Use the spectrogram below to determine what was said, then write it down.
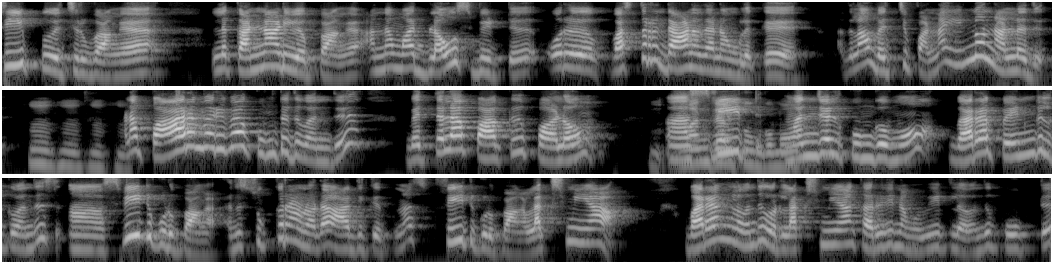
சீப்பு வச்சிருப்பாங்க. இல்ல கண்ணாடி வைப்பாங்க. அந்த மாதிரி பிளவுஸ் பிட்டு ஒரு வஸ்திரம் தானம் தானே உங்களுக்கு? அதெல்லாம் வச்சு பண்ணா இன்னும் நல்லது. ஆனா பாரம்பரியமா கும்பிட்டது வந்து வெத்தலை பாக்கு பழம் ஆஹ் மஞ்சள் குங்குமம். வர பெண்களுக்கு வந்து ஸ்வீட் கொடுப்பாங்க. அது சுக்கிரனோட ஆதிக்கத்துனா ஸ்வீட் கொடுப்பாங்க. லக்ஷ்மியா வரவங்களை வந்து ஒரு லக்ஷ்மியா கருதி நம்ம வீட்டுல வந்து கூப்பிட்டு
